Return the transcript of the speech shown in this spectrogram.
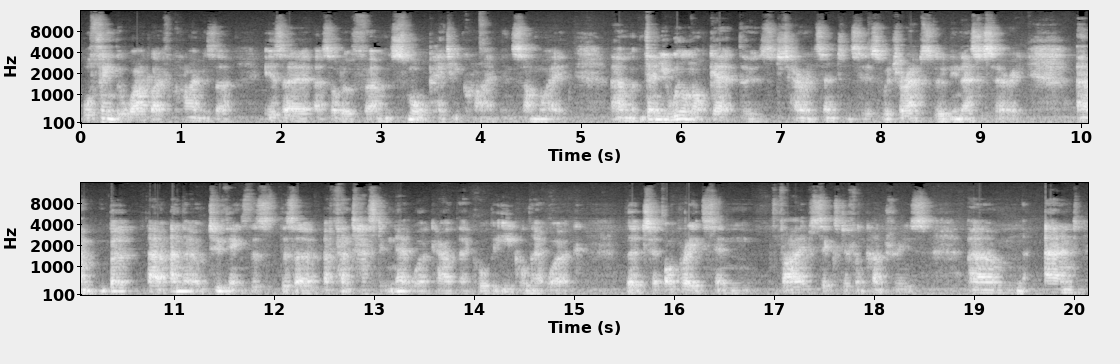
or think that wildlife crime is a is a, a sort of um, small petty crime in some way, um, then you will not get those deterrent sentences, which are absolutely necessary. Um, but uh, and there are two things. There's there's a, a fantastic network out there called the Eagle Network that operates in five, six different countries, um, and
